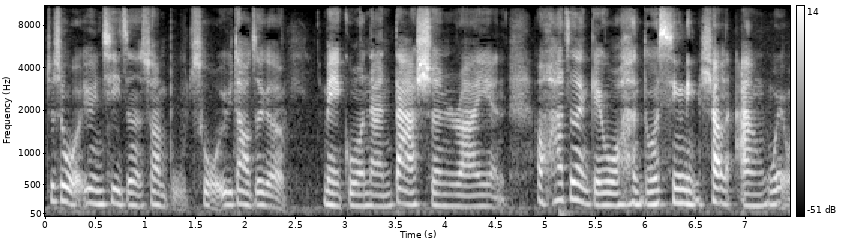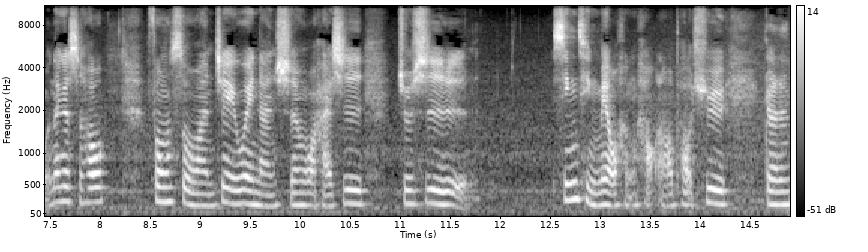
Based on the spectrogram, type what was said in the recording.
就是我运气真的算不错，遇到这个。美国男大生 Ryan 哦，他真的给我很多心灵上的安慰。我那个时候封锁完这一位男生，我还是就是心情没有很好，然后跑去跟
